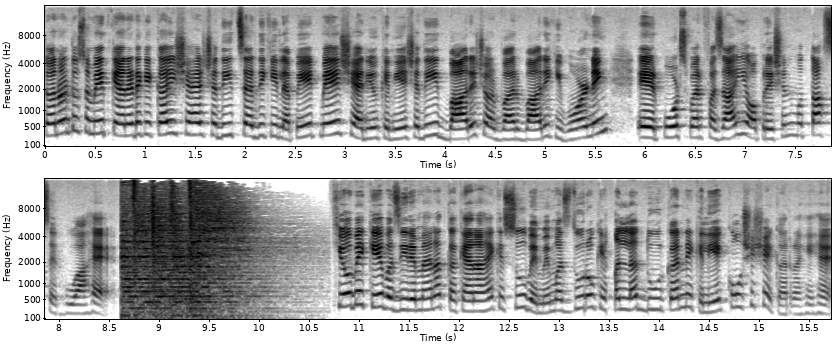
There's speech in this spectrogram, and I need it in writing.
ٹورنٹو سمیت کینیڈا کے کئی شہر شدید سردی کی لپیٹ میں شہریوں کے لیے شدید بارش اور برفباری کی وارننگ ایئرپورٹس پر فضائی آپریشن متاثر ہوا ہے۔ کیوبے کے وزیر محنت کا کہنا ہے کہ صوبے میں مزدوروں کی قلت دور کرنے کے لیے کوششیں کر رہے ہیں۔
